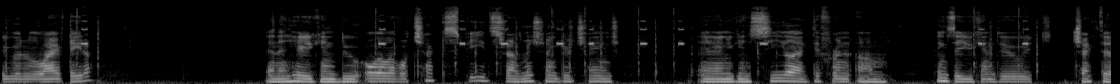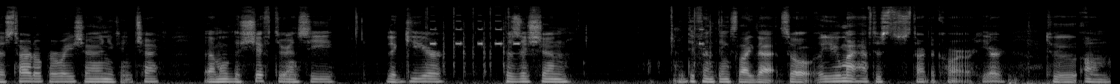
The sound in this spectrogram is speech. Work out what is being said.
you go to live data, and then here you can do oil level check, speeds, transmission gear change, and you can see like different um things that you can do check the start operation you can check uh, move the shifter and see the gear position different things like that. So you might have to start the car here to um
